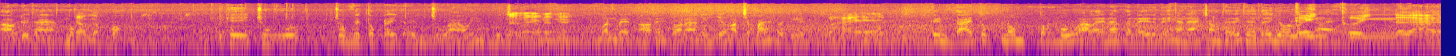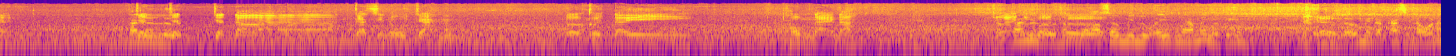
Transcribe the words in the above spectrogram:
áo đưa thà một lập bò cái chu cho việc tục đây tới chu áo ấy nó ngày nó ngày mình mệt ở đấy còn là nếu giờ ở chấp bá rồi thì và hay cái mình đái tục nôm tông bú à lại nó từ này từ đấy à nè trong thế thế tới vô luôn này. khơi nơi à trận trận trận đò à casino chán lắm. Ở khơi đây hôm nay nè. Cái chúng tôi thưa. sơ min lu ấy nhám đấy người tiếng lỡ mình là casino đó.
